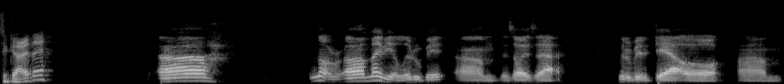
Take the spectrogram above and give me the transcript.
to go there? Uh not uh, maybe a little bit. Um, there's always that little bit of doubt or um,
